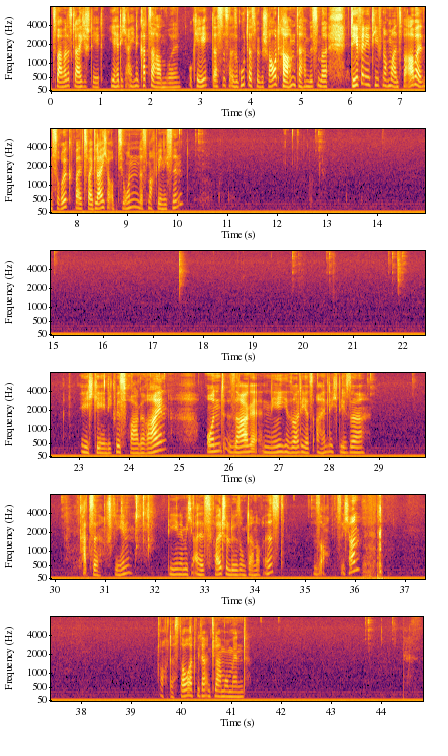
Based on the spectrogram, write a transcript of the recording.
zweimal das gleiche steht. Hier hätte ich eigentlich eine Katze haben wollen. Okay, das ist also gut, dass wir geschaut haben. Da müssen wir definitiv nochmal ins Bearbeiten zurück, weil zwei gleiche Optionen, das macht wenig Sinn. Ich gehe in die Quizfrage rein und sage, nee, hier sollte jetzt eigentlich diese Katze stehen, die nämlich als falsche Lösung da noch ist. So, sichern. Auch das dauert wieder einen kleinen Moment.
